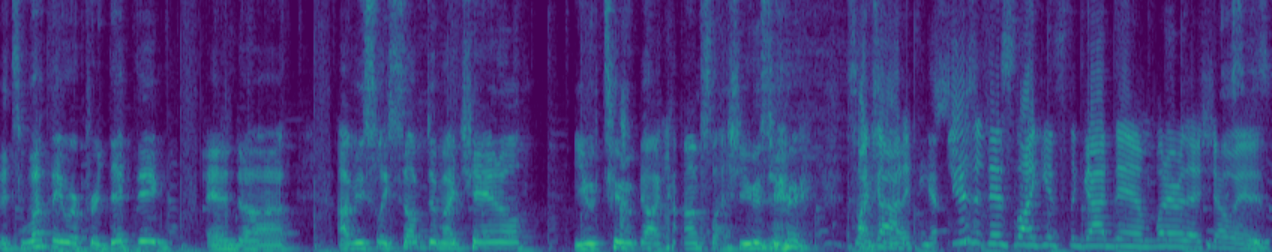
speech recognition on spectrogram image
It's what they were predicting. And uh, obviously, sub to my channel, youtube.com slash user. Slash god, Nobody he's using this like it's the goddamn whatever that show This is.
